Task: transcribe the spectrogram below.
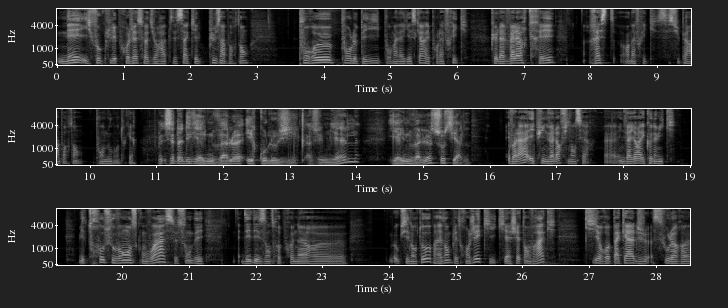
Mais il faut que les projets soient durables. C'est ça qui est le plus important pour eux, pour le pays, pour Madagascar et pour l'Afrique. Que la valeur créée reste en Afrique. C'est super important pour nous, en tout cas. C'est-à-dire qu'il y a une valeur écologique à ce miel, il y a une valeur sociale. Et voilà, et puis une valeur financière, euh, une valeur économique. Mais trop souvent, ce qu'on voit, ce sont des, des, des entrepreneurs euh, occidentaux, par exemple, étrangers, qui, qui achètent en vrac, qui repackagent sous leur, euh,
